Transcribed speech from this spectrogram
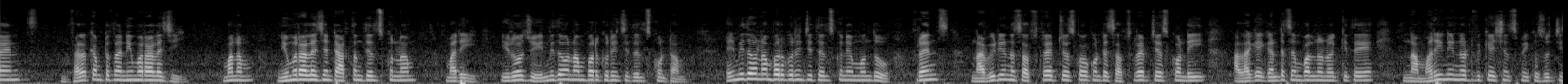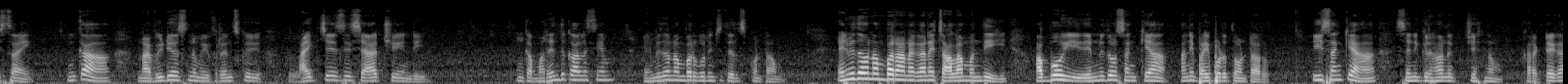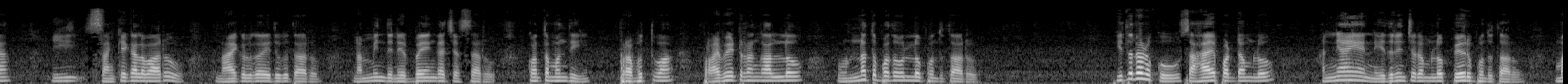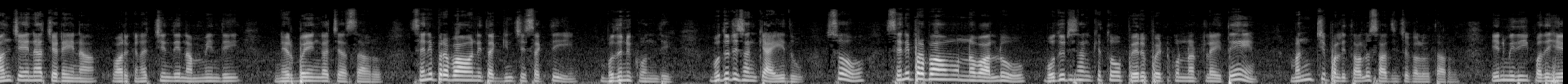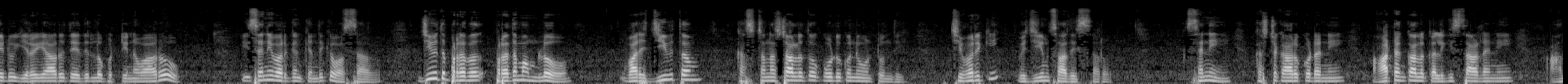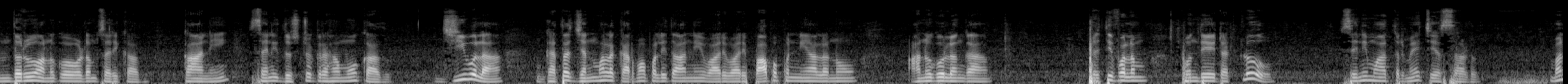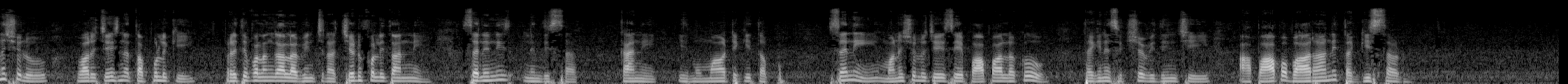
Friends welcome to the numerology మనం numerology అంటే అర్థం తెలుసుకున్నాం. మరి ఈరోజు ఎనిమిదవ నంబర్ గురించి తెలుసుకుంటాం. ఎనిమిదవ నంబర్ గురించి తెలుసుకునే ముందు ఫ్రెండ్స్ నా వీడియోను సబ్స్క్రైబ్ చేసుకోకుంటే సబ్స్క్రైబ్ చేసుకోండి. అలాగే గంట సింబల్ను నొక్కితే నా మరిన్ని నోటిఫికేషన్స్ మీకు సూచిస్తాయి. ఇంకా నా వీడియోస్ను మీ ఫ్రెండ్స్కి లైక్ చేసి షేర్ చేయండి. ఇంకా మరెందుకు ఆలస్యం? ఎనిమిదో నంబర్ గురించి తెలుసుకుంటాం. ఎనిమిదవ నంబర్ అనగానే చాలామంది అబ్బో ఈ ఎనిమిదో సంఖ్య అని భయపడుతూ ఉంటారు. ఈ సంఖ్య శనిగ్రహానికి చిహ్నం. కరెక్టేగా? ఈ సంఖ్య గలవారు నాయకులుగా ఎదుగుతారు నమ్మింది నిర్భయంగా చేస్తారు. కొంతమంది ప్రభుత్వ ప్రైవేటు రంగాల్లో ఉన్నత పదవుల్లో పొందుతారు. ఇతరులకు సహాయపడడంలో అన్యాయాన్ని ఎదిరించడంలో పేరు పొందుతారు. మంచైనా చెడైనా వారికి నచ్చింది నమ్మింది నిర్భయంగా చేస్తారు. శని ప్రభావాన్ని తగ్గించే శక్తి బుధునికి ఉంది. బుధుడి సంఖ్య ఐదు. సో శని ప్రభావం ఉన్న వాళ్ళు బుధుడి సంఖ్యతో పేరు పెట్టుకున్నట్లయితే మంచి ఫలితాలు సాధించగలుగుతారు. ఎనిమిది పదిహేడు ఇరవై ఆరు తేదీల్లో పుట్టినవారు ఈ శని వర్గం కిందకి వస్తారు. జీవిత ప్రథ ప్రథమంలో వారి జీవితం కష్ట నష్టాలతో కూడుకుని ఉంటుంది. చివరికి విజయం సాధిస్తారు. శని కష్టకారకుడని ఆటంకాలు కలిగిస్తాడని అందరూ అనుకోవడం సరికాదు. కానీ శని దుష్టగ్రహము కాదు. జీవుల గత జన్మల కర్మ ఫలితాన్ని వారి వారి పాపపుణ్యాలను అనుకూలంగా ప్రతిఫలం పొందేటట్లు శని మాత్రమే చేస్తాడు. మనుషులు వారు చేసిన తప్పులకి ప్రతిఫలంగా లభించిన చెడు ఫలితాన్ని శనిని నిందిస్తారు. కానీ ఇది ముమ్మాటికి తప్పు. శని మనుషులు చేసే పాపాలకు తగిన శిక్ష విధించి ఆ పాప భారాన్ని తగ్గిస్తాడు.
